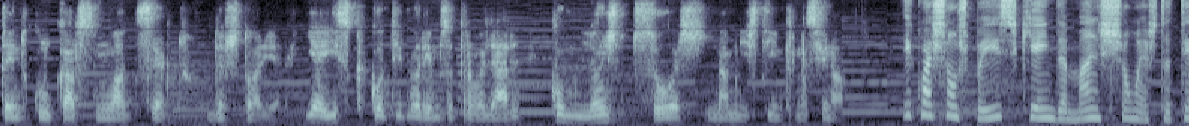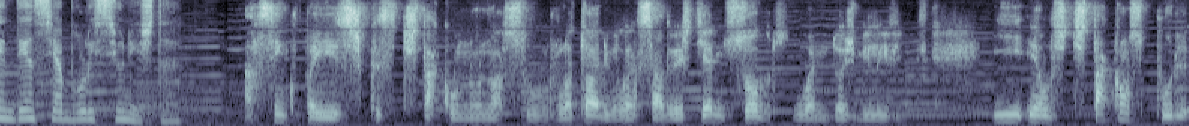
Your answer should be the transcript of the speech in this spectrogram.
têm de colocar-se no lado certo da história. E é isso que continuaremos a trabalhar com milhões de pessoas na Amnistia Internacional. E quais são os países que ainda mancham esta tendência abolicionista? Há cinco países que se destacam no nosso relatório lançado este ano sobre o ano 2020 e eles destacam-se por eh,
